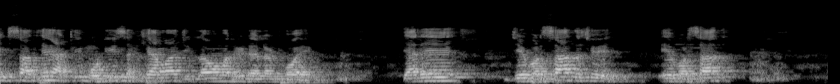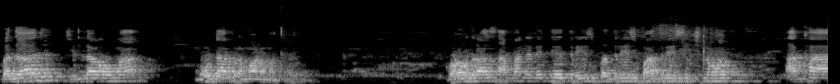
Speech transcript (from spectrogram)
એક સાથે આટલી મોટી સંખ્યામાં જિલ્લાઓમાં રેડ એલર્ટ હોય, ત્યારે જે વરસાદ છે, એ વરસાદ બધા જ જિલ્લાઓમાં મોટા પ્રમાણમાં થયો. વડોદરા સામાન્ય રીતે ત્રીસ, બત્રીસ, પાંત્રીસ ઇંચનો આખા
